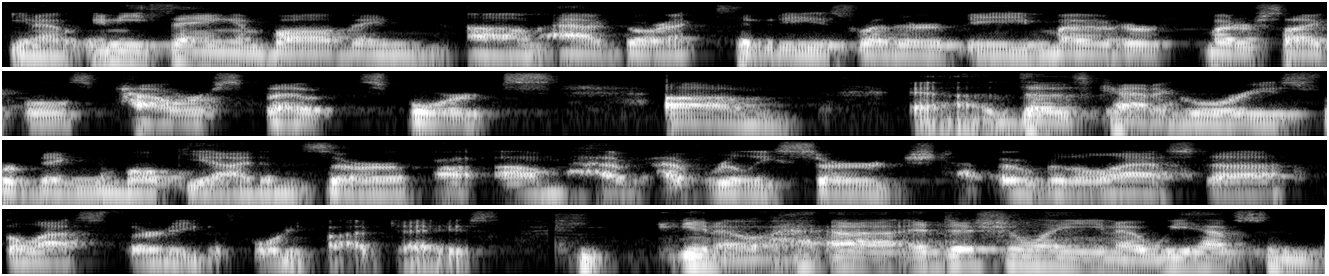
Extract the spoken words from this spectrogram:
you know anything involving um, outdoor activities, whether it be motor motorcycles, power sp- sports. Um, uh, those categories for big and bulky items are uh, um, have, have really surged over the last uh, the last 30 to 45 days. You know, uh, additionally, you know, we have some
